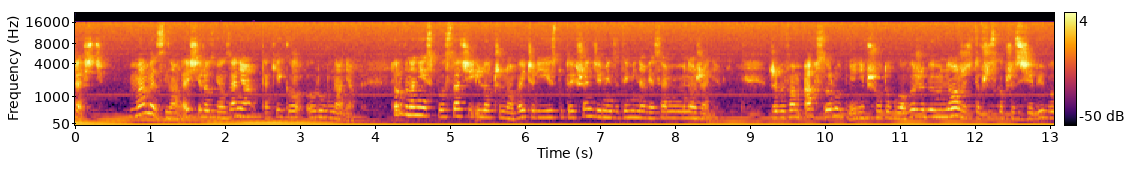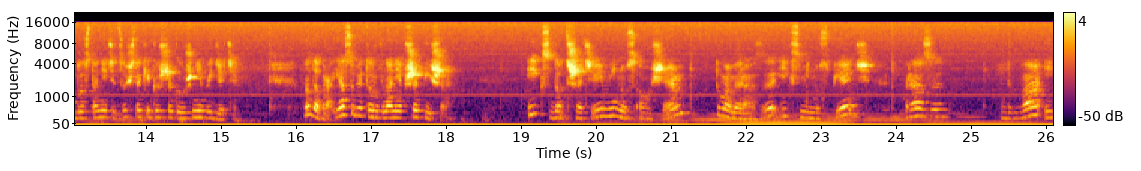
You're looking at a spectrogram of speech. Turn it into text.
Cześć. Mamy znaleźć rozwiązania takiego równania. To równanie jest w postaci iloczynowej, czyli jest tutaj wszędzie między tymi nawiasami mnożenie. Żeby Wam absolutnie nie przyszło do głowy, żeby mnożyć to wszystko przez siebie, bo dostaniecie coś takiego, z czego już nie wyjdziecie. No dobra, ja sobie to równanie przepiszę. x do trzeciej minus 8, tu mamy razy, x minus 5 razy 2x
